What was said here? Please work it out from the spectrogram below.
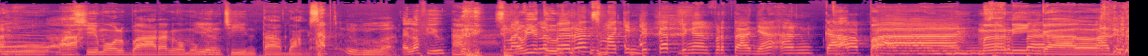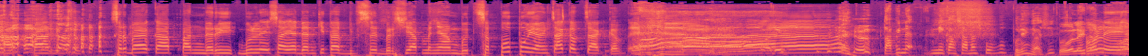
Aduh, masih mau lebaran ngomongin Iya. cinta bangsat. I love you. Ah, Semakin love you too. lebaran semakin dekat dengan pertanyaan kapan, Kapan meninggal? Kapan, serba kapan dari bule saya dan kita bersiap menyambut sepupu yang cakep-cakep. Eh. Eh, tapi nikah sama sepupu boleh nggak sih? Boleh. Boleh,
